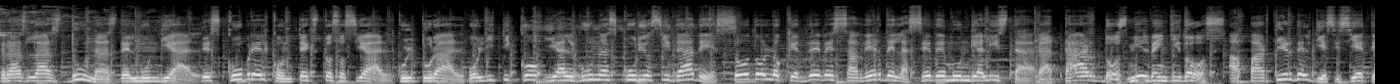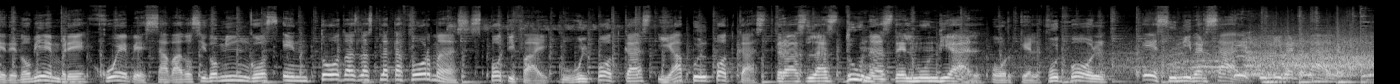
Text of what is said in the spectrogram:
Tras las dunas del Mundial, descubre el contexto social, cultural, político y algunas curiosidades. Todo lo que debes saber de la sede mundialista, Qatar 2022. A partir del 17 de noviembre, jueves, sábados y domingos en todas las plataformas, Spotify, Google Podcast y Apple Podcast. Tras las dunas del Mundial, porque el fútbol es universal. Es universal.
